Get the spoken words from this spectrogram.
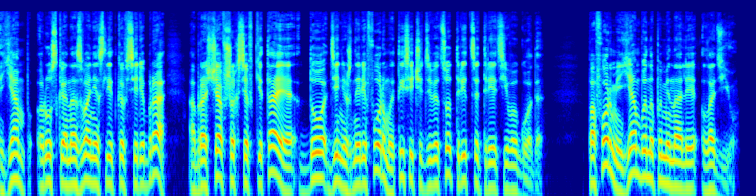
Ямб — русское название слитков серебра, обращавшихся в Китае до денежной реформы 1933 года. По форме ямбы напоминали ладью.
